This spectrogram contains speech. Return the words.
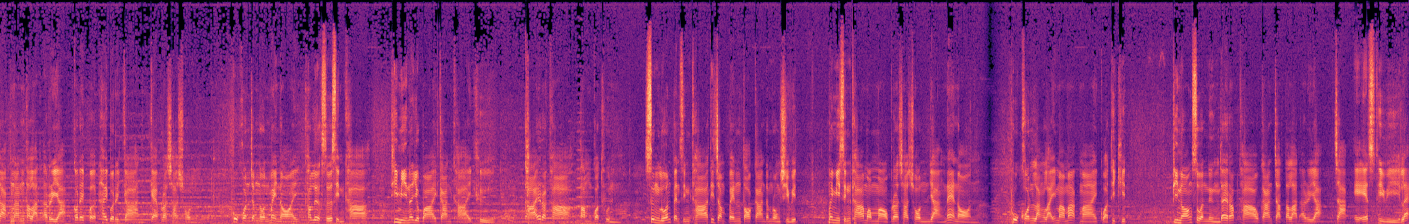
จากนั้นตลาดอริยะก็ได้เปิดให้บริการแก่ประชาชน ผู้คนจำนวนไม่น้อยเข้าเลือกซื้อสินค้า ที่มีนโยบายการขายคือ ขายราคาต่ำกว่าทุน ซึ่งล้วนเป็นสินค้าที่จำเป็นต่อการดำรงชีวิต ไม่มีสินค้ามอมเมาประชาชนอย่างแน่นอน ผู้คนหลั่งไหลมามากมายกว่าที่คิด พี่น้องส่วนหนึ่งได้รับข่าวการจัดตลาดอริยะจาก ASTV และ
